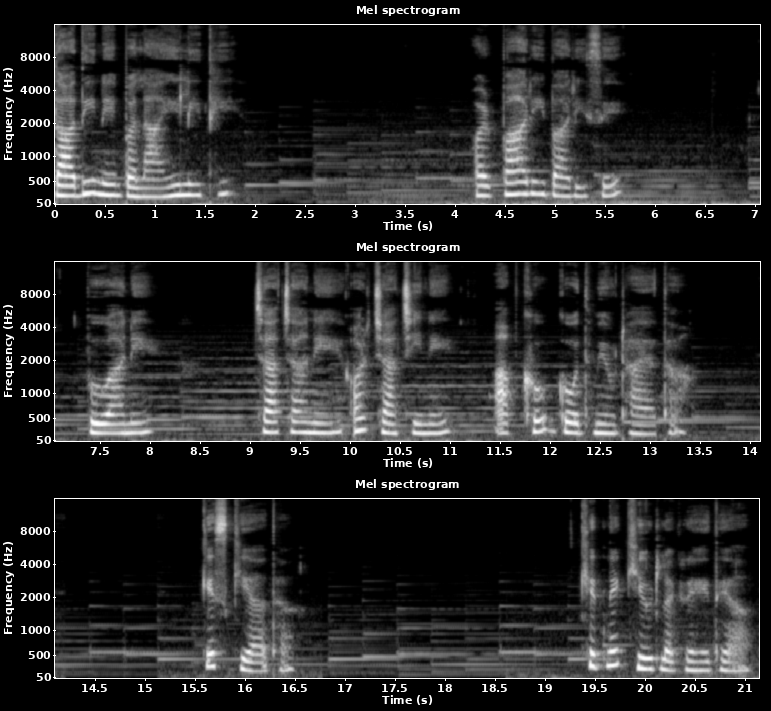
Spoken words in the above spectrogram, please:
दादी ने बलाई ली थी और बारी बारी से बुआ ने, चाचा ने और चाची ने आपको गोद में उठाया था। किस किया था? कितने क्यूट लग रहे थे आप।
